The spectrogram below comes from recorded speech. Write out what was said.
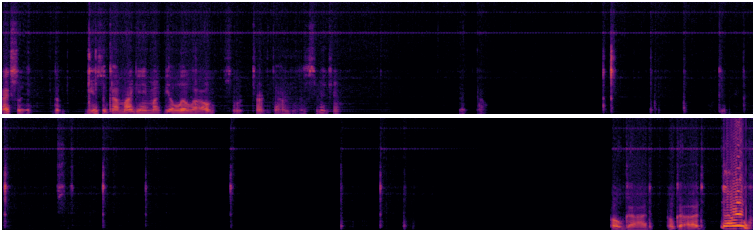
Actually, music on my game might be a little loud, so we'll turn it down just a smidgen. There we go. Okay. Oh god. Oh god. No!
